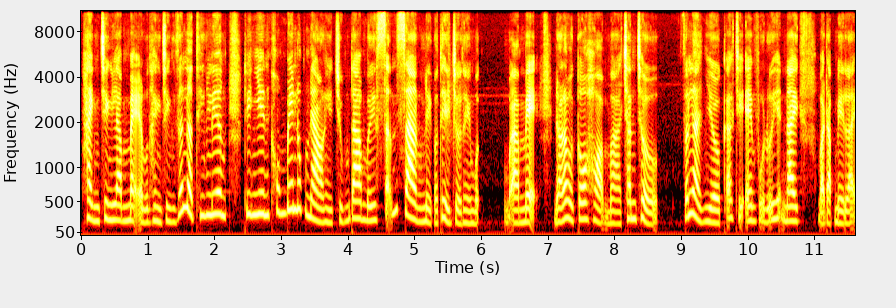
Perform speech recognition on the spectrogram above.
hành trình làm mẹ là một hành trình rất là thiêng liêng. Tuy nhiên không biết lúc nào thì chúng ta mới sẵn sàng để có thể trở thành một à, mẹ. Đó là một câu hỏi mà chăn trở rất là nhiều các chị em phụ nữ hiện nay. Và đặc biệt là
